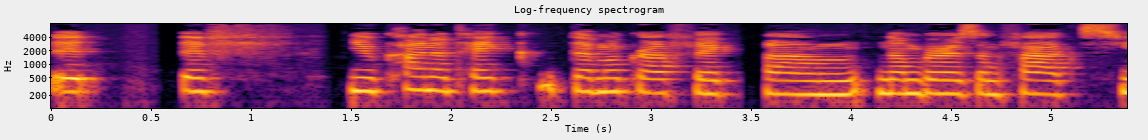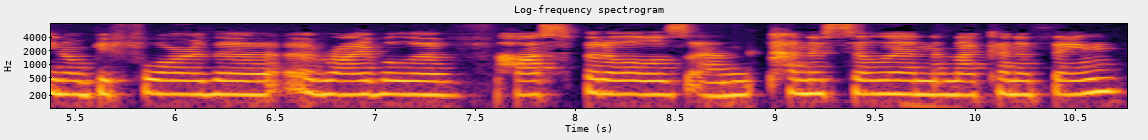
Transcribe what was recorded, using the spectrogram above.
it if you kind of take demographic um, numbers and facts, you know, before the arrival of hospitals and penicillin and that kind of thing.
